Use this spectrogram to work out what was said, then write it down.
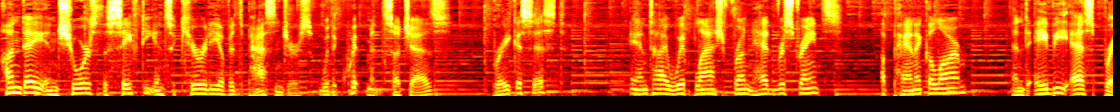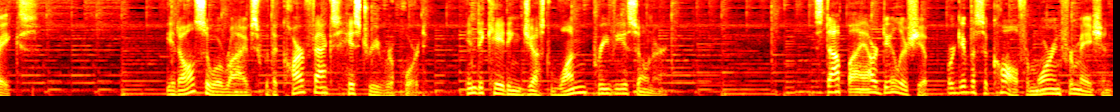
Hyundai ensures the safety and security of its passengers with equipment such as brake assist, anti-whiplash front head restraints, a panic alarm, and ABS brakes. It also arrives with a Carfax history report indicating just one previous owner. Stop by our dealership or give us a call for more information.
